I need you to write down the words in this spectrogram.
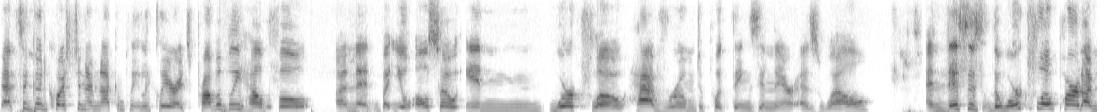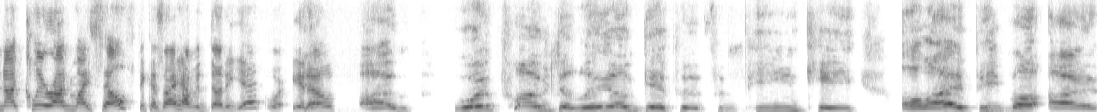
That's a good question. I'm not completely clear. It's probably helpful. And then, but you'll also in workflow have room to put things in there as well. And this is the workflow part I'm not clear on myself because I haven't done it yet, or, you Yeah. know? Um, workflow's a little different from P and T. A lot of people are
